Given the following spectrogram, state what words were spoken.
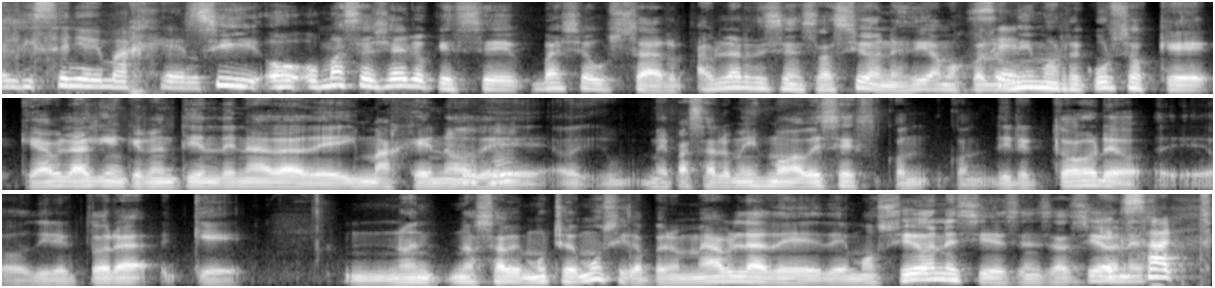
el diseño de imagen. Sí, o, más allá de lo que se vaya a usar, hablar de sensaciones, digamos, con los mismos recursos que, habla alguien que no entiende nada de imagen o de... me pasa lo mismo a veces con, director eh, o, directora que no, sabe mucho de música, pero me habla de, emociones y de sensaciones. Exacto.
